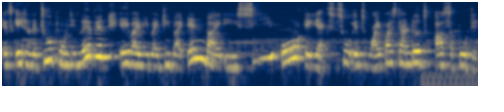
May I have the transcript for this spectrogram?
it's 802.11 A by B by G by N by AC or AX. So its Wi-Fi standards are supported.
